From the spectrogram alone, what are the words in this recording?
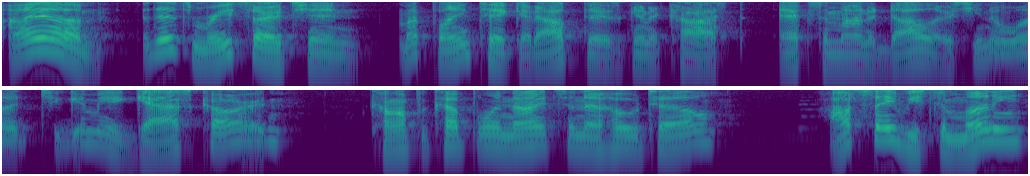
I um did some research, and my plane ticket out there is going to cost X amount of dollars. You know what? You give me a gas card, comp a couple of nights in a hotel. I'll save you some money.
